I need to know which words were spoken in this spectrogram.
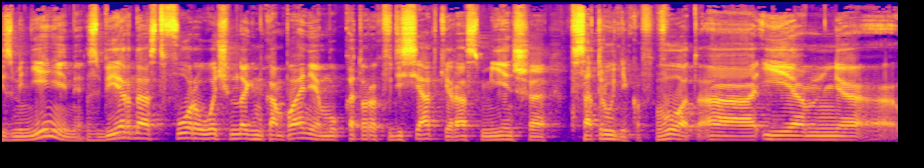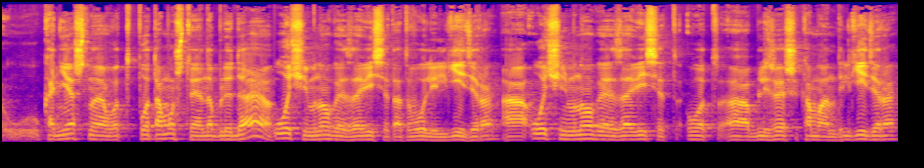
изменениями, Сбер даст фору очень многим компаниям, у которых в десятки раз меньше сотрудников. Вот. А, и, э, конечно, вот потому что я наблюдаю, очень многое зависит от воли лидера, а очень многое зависит от а, ближайшей команды лидера,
